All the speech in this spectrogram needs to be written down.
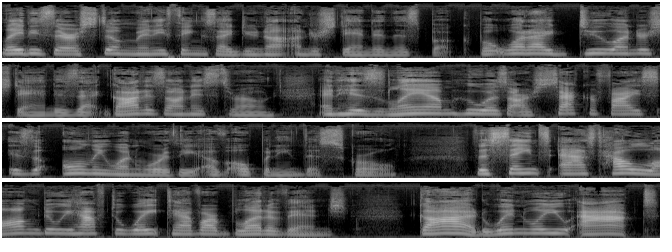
Ladies, there are still many things I do not understand in this book, but what I do understand is that God is on his throne, and his Lamb, who was our sacrifice, is the only one worthy of opening this scroll. The saints asked, How long do we have to wait to have our blood avenged? God, when will you act?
